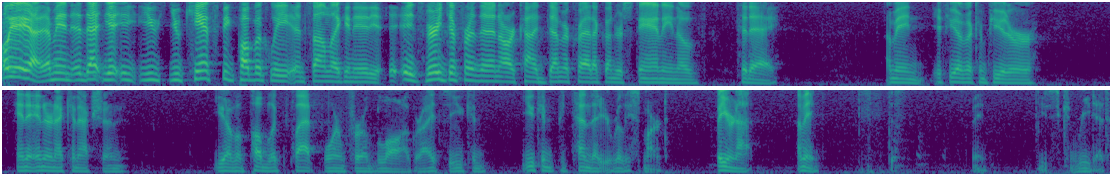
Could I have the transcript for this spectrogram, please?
Oh yeah, yeah. I mean uh, that you, you you can't speak publicly and sound like an idiot. It's very different than our kind of democratic understanding of today. I mean, if you have a computer and an internet connection, you have a public platform for a blog, right? So you can you can pretend that you're really smart, but you're not. I mean, just I mean, you just can read it.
